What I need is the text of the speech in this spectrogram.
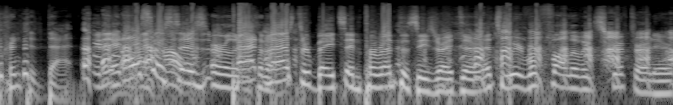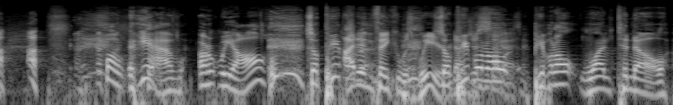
printed that. It also says earlier Pat tonight. masturbates in parentheses right there. That's weird. We're following script right here. Well, yeah, aren't we all? so people. I didn't think it was weird. So people don't people don't want to know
